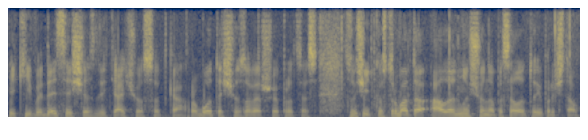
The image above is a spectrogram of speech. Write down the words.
який ведеться ще з дитячого садка. Робота, що завершує процес. Звучить кострубато, але ну що написали, то і прочитав.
